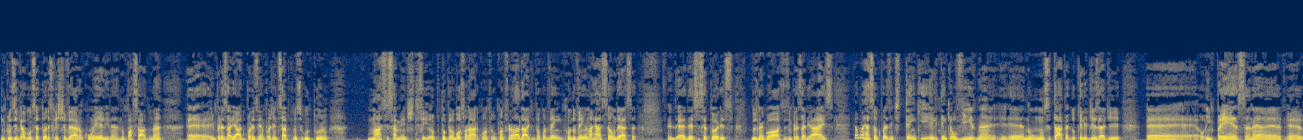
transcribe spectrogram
inclusive de alguns setores que estiveram com ele, né? No passado, né? É, empresariado, por exemplo, a gente sabe que no segundo turno maciçamente optou pelo Bolsonaro contra, contra o Fernando Haddad. Então, quando vem, quando vem uma reação dessa, é, desses setores dos negócios empresariais, é uma reação que o presidente tem que, ele tem que ouvir, né? É, não, não se trata do que ele diz é de é, imprensa, né? É,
